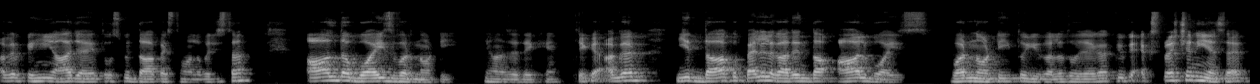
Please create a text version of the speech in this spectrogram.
अगर कहीं आ जाए तो उसमें दा का इस्तेमाल होगा, जिस तरह all the boys were naughty यहाँ से देखें, ठीक है? अगर ये दा को पहले लगा दें, the all boys were naughty तो ये गलत हो जाएगा, क्योंकि एक्सप्रेशन ही ऐसा है।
